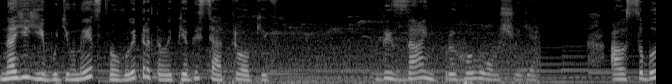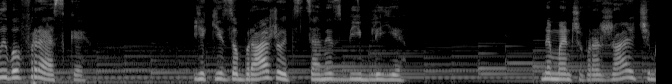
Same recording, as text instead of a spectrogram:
На її будівництво витратили 50 років. Дизайн приголомшує, а особливо фрески, які зображують сцени з Біблії. Не менш вражаючим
